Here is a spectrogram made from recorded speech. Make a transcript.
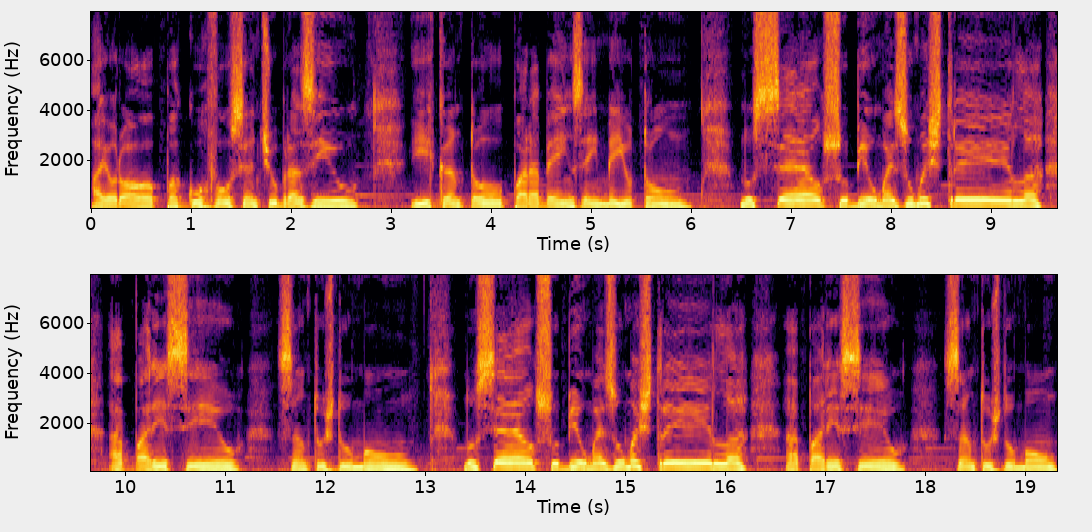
A Europa curvou-se ante o Brasil e cantou parabéns em meio tom. No céu subiu mais uma estrela, apareceu Santos Dumont. No céu subiu mais uma estrela, apareceu Santos Dumont.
